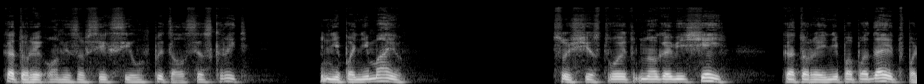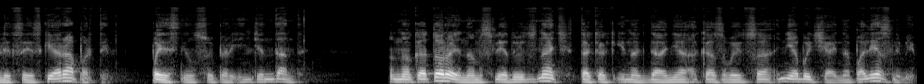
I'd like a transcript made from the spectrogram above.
который он изо всех сил пытался скрыть. «Не понимаю». «Существует много вещей, которые не попадают в полицейские рапорты», — пояснил суперинтендант. «Но которые нам следует знать, так как иногда они оказываются необычайно полезными.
